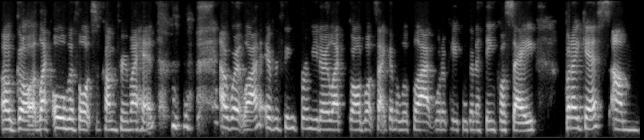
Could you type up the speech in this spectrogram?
oh God, like all the thoughts have come through my head. I won't lie. Everything from, you know, like, God, what's that going to look like? What are people going to think or say? But I guess um,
